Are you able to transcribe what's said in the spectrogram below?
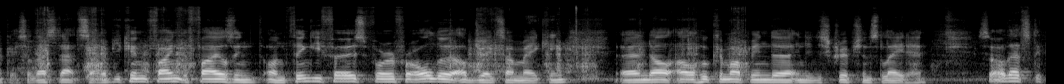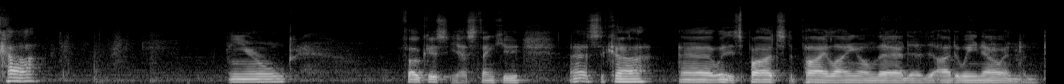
Okay, so that's that setup. You can find the files in on Thingiverse for for all the objects I'm making, and I'll I'll hook them up in the in the descriptions later. So that's the car. Focus, yes, thank you. That's the car uh, with its parts, the Pi lying on there, the, the Arduino, and,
